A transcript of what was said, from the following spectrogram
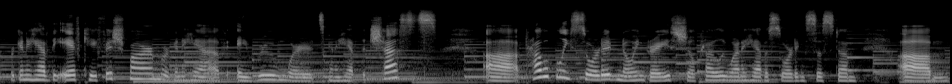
we're going to have the AFK fish farm. We're going to have a room where it's going to have the chests. Uh, probably sorted, knowing Grace, she'll probably want to have a sorting system. Um,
